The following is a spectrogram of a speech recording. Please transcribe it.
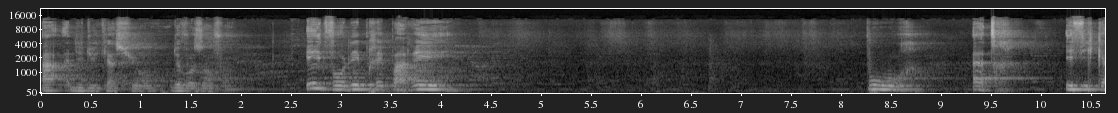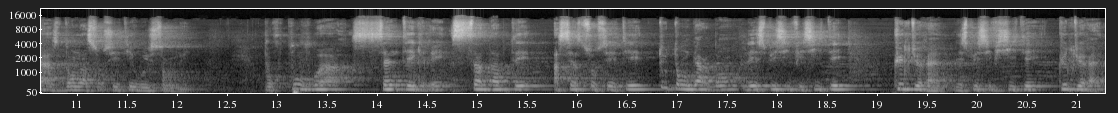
à l'éducation de vos enfants. Et il faut les préparer pour être efficaces dans la société où ils sont nés pour pouvoir s'intégrer, s'adapter à cette société tout en gardant les spécificités culturelles, les spécificités culturelles.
